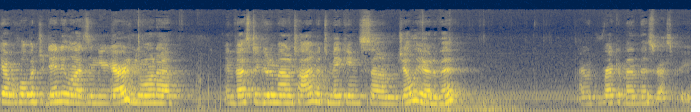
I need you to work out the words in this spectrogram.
You have a whole bunch of dandelions in your yard and you want to invest a good amount of time into making some jelly out of it, I would recommend this recipe.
